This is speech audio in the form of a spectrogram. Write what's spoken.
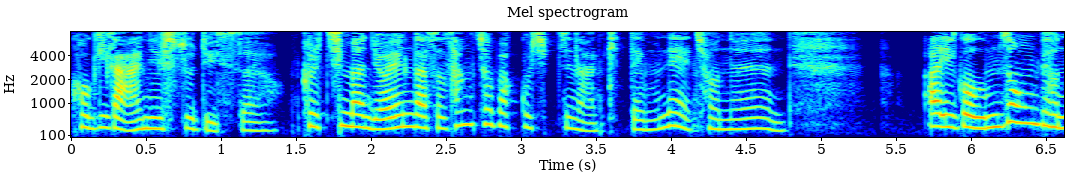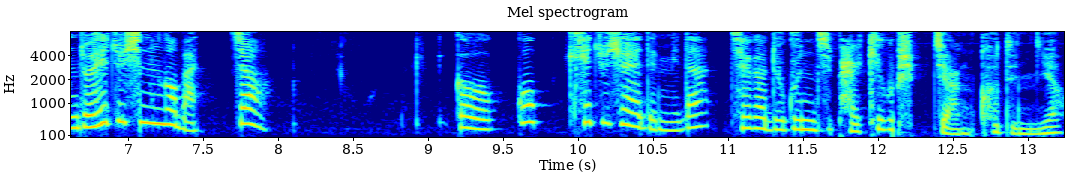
거기가 아닐 수도 있어요. 그렇지만 여행 가서 상처받고 싶진 않기 때문에 저는 아 이거 음성 변조 해주시는 거 맞죠? 이거 꼭 해주셔야 됩니다. 제가 누군지 밝히고 싶지 않거든요.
